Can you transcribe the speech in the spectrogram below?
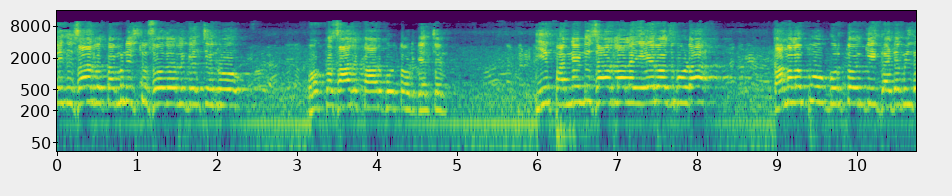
ఐదు సార్లు కమ్యూనిస్టు సోదరులు గెలిచిండ్రు. ఒక్కసారి కారు గుర్తోడు గెలిచిండు. ఈ పన్నెండు సార్ల ఏ రోజు కూడా కమలం పువ్వు గడ్డ మీద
